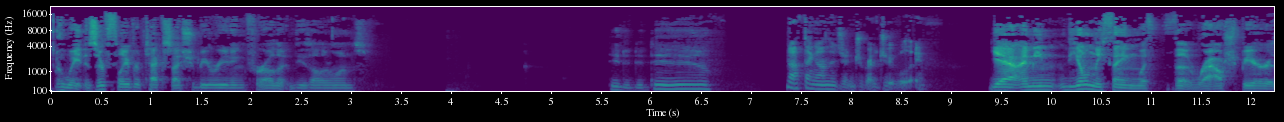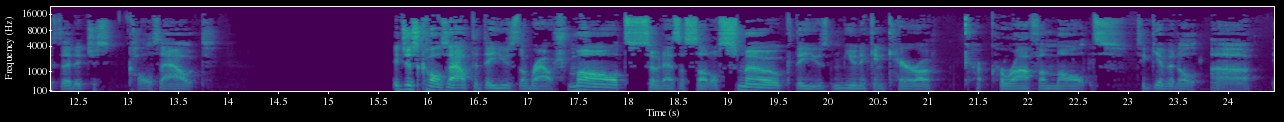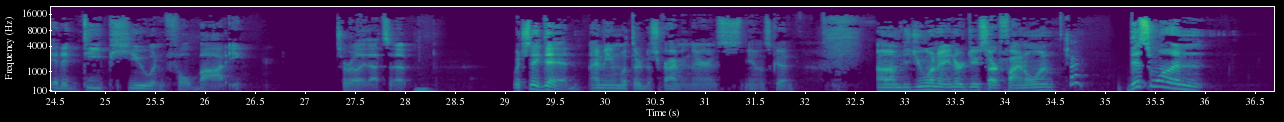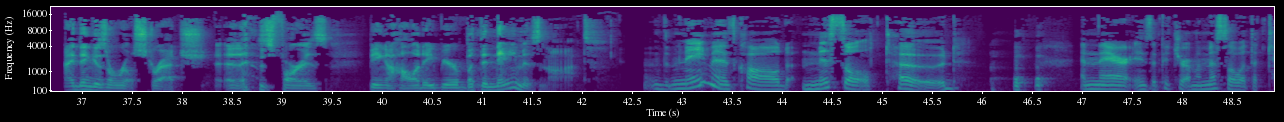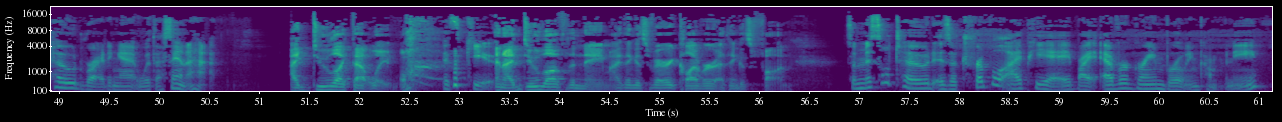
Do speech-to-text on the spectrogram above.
Oh, wait, is there flavor text I should be reading for other these other ones? Do-do-do-do. Nothing on the gingerbread jubilee. Yeah, I mean, the only thing with the Rausch beer is that it just calls out. It just calls out that they use the Rausch malt, so it has a subtle smoke. They used Munich and Cara, Carafa malts to give it a uh, it a deep hue and full body. So really, that's it. Which they did. I mean, what they're describing there is you know it's good. Um, did you want to introduce our final one? Sure. This one, I think, is a real stretch as far as being a holiday beer, but the name is not. The name is called Missile Toad, and there is a picture of a missile with a toad riding it with a Santa hat. I do like that label, It's cute. and I do love the name. I think it's very clever. I think it's fun. So Missile Toad is a triple IPA by Evergreen Brewing Company,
